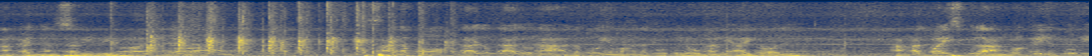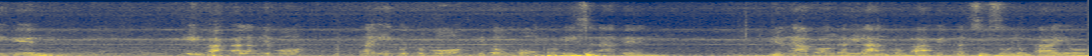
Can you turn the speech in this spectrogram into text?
ang kanyang sarili. Sana po, lalong-lalo na, ano po, yung mga natutulungan ni Idol. Ang advice ko lang, huwag kayong tumigil. In fact, alam niyo po, naikot ko po itong buong probinsya natin. Yun nga po ang dahilan kung bakit nagsusulong tayo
